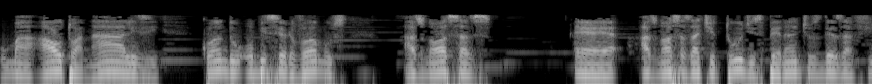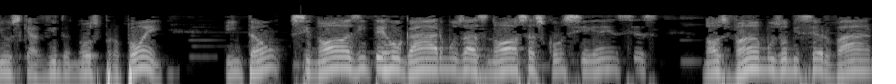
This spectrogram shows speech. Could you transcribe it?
uma autoanálise, quando observamos as nossas, é, as nossas atitudes perante os desafios que a vida nos propõe, então, se nós interrogarmos as nossas consciências, nós vamos observar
